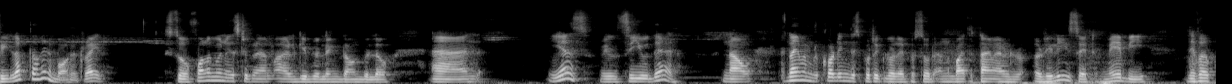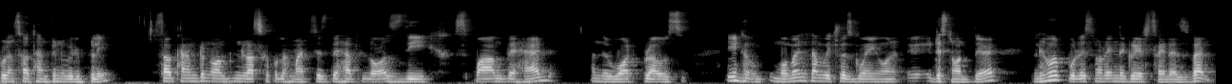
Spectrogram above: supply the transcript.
we love talking about it right so follow me on instagram i'll give you a link down below and yes we'll see you there now, the time I'm recording this particular episode, and by the time I release it, maybe Liverpool and Southampton will play. Southampton, all in the last couple of matches, they have lost the spark they had and the Ward Prowse, you know, momentum which was going on. It is not there. Liverpool is not in the great side as well.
